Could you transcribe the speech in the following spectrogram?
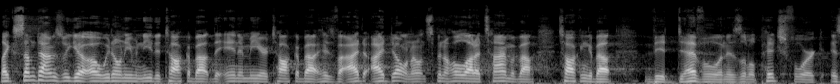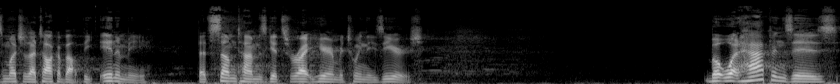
Like sometimes we go, oh, we don't even need to talk about the enemy or talk about his. I, I don't. I don't spend a whole lot of time about talking about the devil and his little pitchfork as much as I talk about the enemy that sometimes gets right here in between these ears. But what happens is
